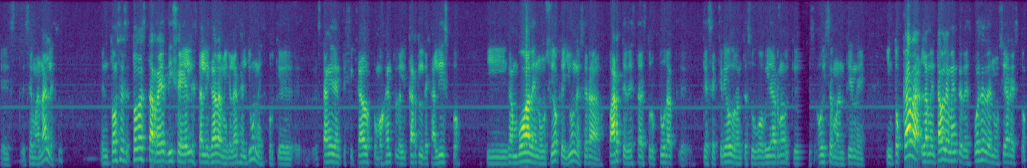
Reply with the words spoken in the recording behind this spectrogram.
este, semanales. Entonces, toda esta red, dice él, está ligada a Miguel Ángel Yunes, porque están identificados como gente del cártel de Jalisco y Gamboa denunció que Yunes era parte de esta estructura que, se creó durante su gobierno y que hoy se mantiene intocada. Lamentablemente, después de denunciar esto,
